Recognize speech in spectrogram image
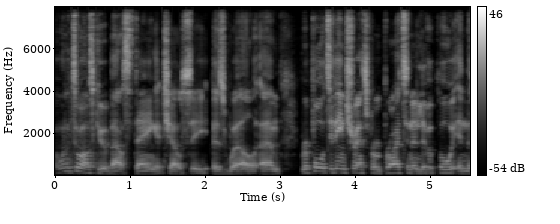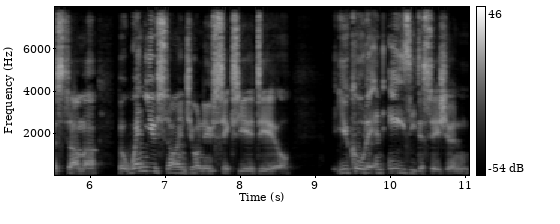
I wanted to ask you about staying at Chelsea as well. Um, reported interest from Brighton and Liverpool in the summer, but when you signed your new six year deal, you called it an easy decision.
